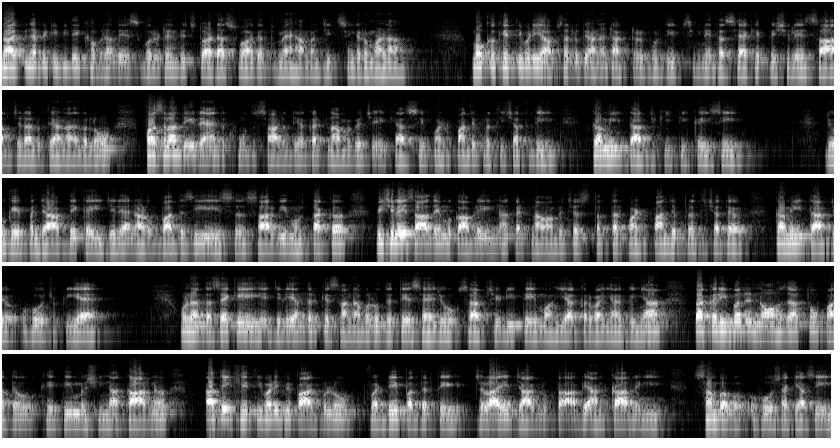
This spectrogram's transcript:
ਨਾਜ Punjabi TV ਦੇ ਖਬਰਾਂ ਦੇ ਇਸ ਬੁਲੇਟਿਨ ਵਿੱਚ ਤੁਹਾਡਾ ਸਵਾਗਤ। ਮੈਂ ਹਾਂ ਮਨਜੀਤ ਸਿੰਘ ਰੋਮਾਣਾ। ਮੁੱਖ ਖੇਤੀਬਾੜੀ ਅਫਸਰ ਲੁਧਿਆਣਾ ਡਾਕਟਰ ਗੁਰਦੀਪ ਸਿੰਘ ਨੇ ਦੱਸਿਆ ਕਿ ਪਿਛਲੇ ਸਾਲ ਜ਼ਿਲ੍ਹਾ ਲੁਧਿਆਣਾ ਵੱਲੋਂ ਫਸਲਾਂ ਦੀ ਰਹਿੰਦ ਖੂੰਹਦ ਸਾੜਨ ਦੀਆਂ ਘਟਨਾਵਾਂ ਵਿੱਚ 81.5% ਦੀ ਕਮੀ ਦਰਜ ਕੀਤੀ ਗਈ ਸੀ, ਜੋ ਕਿ ਪੰਜਾਬ ਦੇ ਕਈ ਜ਼ਿਲ੍ਹਿਆਂ ਨਾਲੋਂ ਵੱਧ ਸੀ। ਇਸ ਸਾਲ ਵੀ ਹੁਣ ਤੱਕ ਪਿਛਲੇ ਸਾਲ ਦੇ ਮੁਕਾਬਲੇ ਇਨ੍ਹਾਂ ਘਟਨਾਵਾਂ ਵਿੱਚ 77.5% ਕਮੀ ਦਰਜ ਹੋ ਚੁੱਕੀ ਹੈ। ਉਹਨਾਂ ਦੱਸਿਆ ਕਿ ਇਹ ਜ਼ਿਲ੍ਹੇ ਅੰਦਰ ਕਿਸਾਨਾਂ ਵੱਲੋਂ ਦਿੱਤੇ ਸਹਿਯੋਗ ਸਬਸਿਡੀ ਤੇ ਮੁਹੱਈਆ ਕਰਵਾਈਆਂ ਗਈਆਂ। ਤਕਰੀਬਨ 9000 ਤੋਂ ਵੱਧ ਖੇਤੀ ਮਸ਼ੀਨਾਂ ਕਾਰਨ ਅਤੇ ਖੇਤੀਬਾੜੀ ਵਿਭਾਗ ਵੱਲੋਂ ਵੱਡੇ ਪੱਧਰ ਤੇ ਚਲਾਏ ਜਾਗਰੂਕਤਾ ਅਭਿਆਨ ਕਾਰਨ ਹੀ ਸੰਭਵ ਹੋ ਸਕਿਆ ਸੀ।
